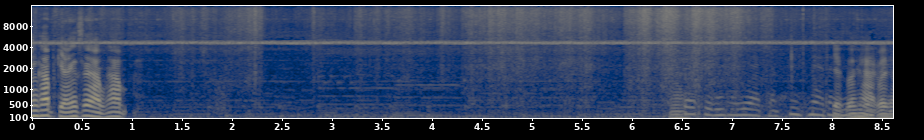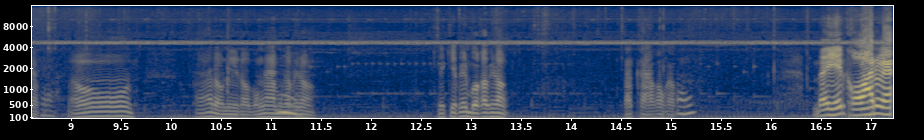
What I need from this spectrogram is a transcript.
งครับ แกงแซ่บครับเฮ็ดถุงเขาแยกกันนี่แม่ได้แยกต่างหากเลยครับเอาอ่าดอกนี้ดอกบ่งามครับพี่น้องเดี๋ยวเก็บเป็นบดครับพี่น้องตัดขาพร้อมครับเอ้าได้เห็ดขอนไหม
